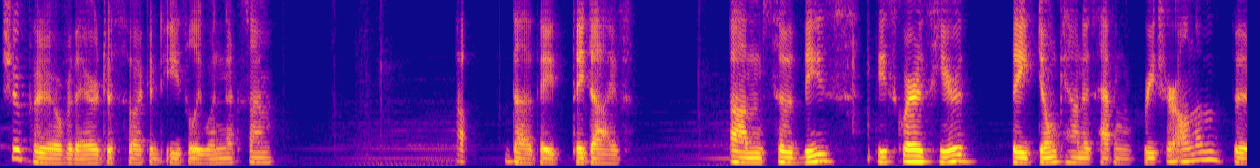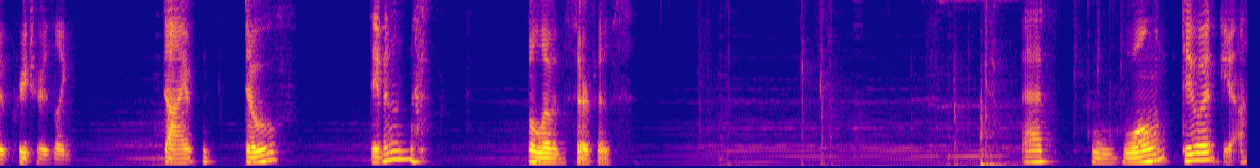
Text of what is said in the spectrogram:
Should put it over there just so I could easily win next time. Oh, they they dive. Um, so these these squares here, they don't count as having a creature on them. The creature is like dive dove, diven below the surface. That won't do it. Yeah.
